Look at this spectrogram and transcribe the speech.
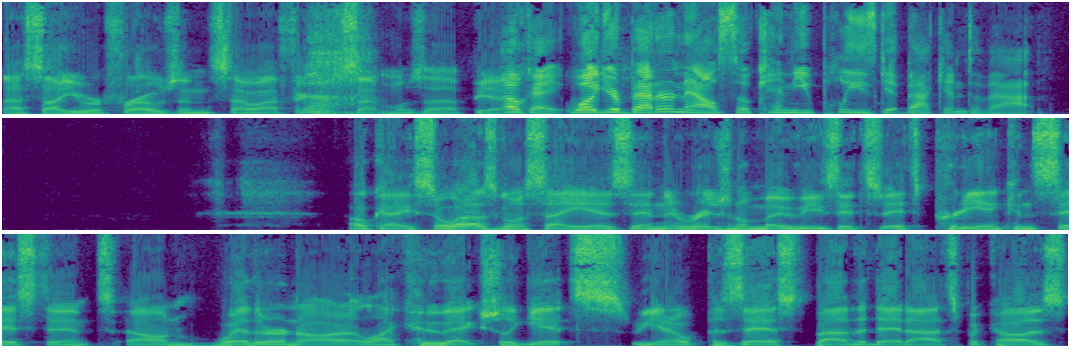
I saw you were frozen, so I figured something was up. Yeah. Okay. Well, you're better now. So, can you please get back into that? Okay. So what I was going to say is, in the original movies, it's it's pretty inconsistent on whether or not like who actually gets you know possessed by the deadites because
